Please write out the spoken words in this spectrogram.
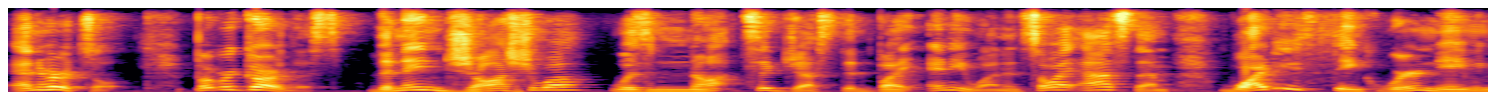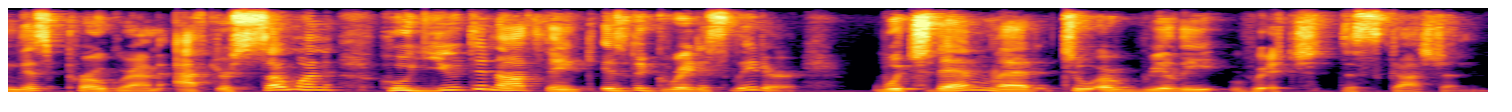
and Herzl. But regardless, the name Joshua was not suggested by anyone. And so I asked them, why do you think we're naming this program after someone who you did not think is the greatest leader, which then led to a really rich discussion.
